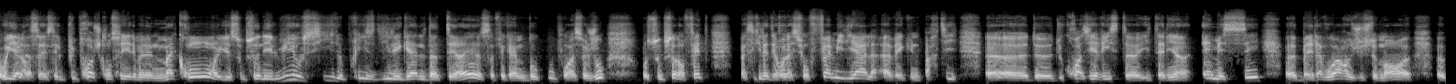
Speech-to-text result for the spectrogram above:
Oui, alors c'est le plus proche conseiller d'Emmanuel Macron. Il est soupçonné lui aussi de prise d'illégal d'intérêt. Ça fait quand même beaucoup pour un seul jour. On le soupçonne en fait parce qu'il a des relations familiales avec une partie euh, de, du croisiériste italien MSC, euh, ben, d'avoir justement euh,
